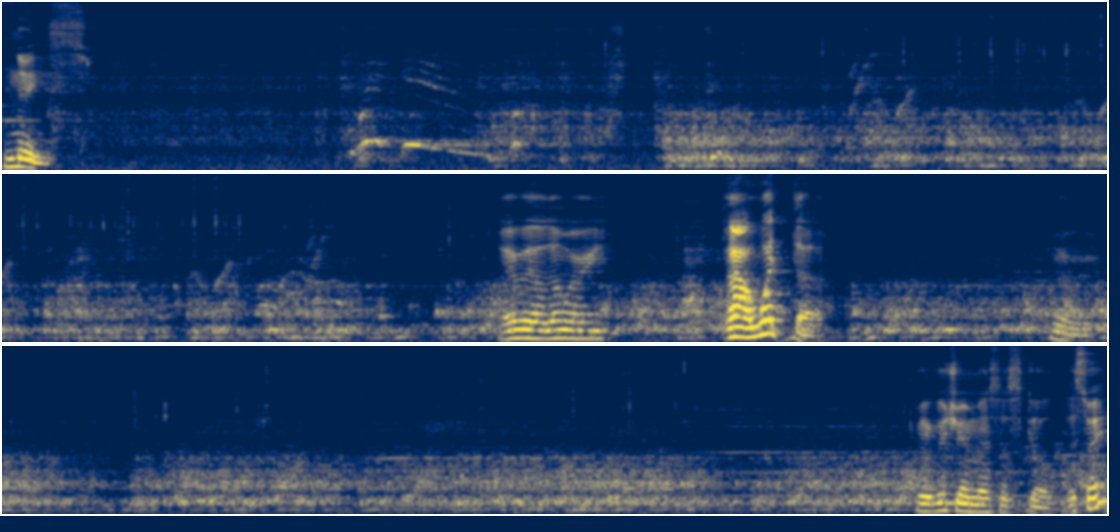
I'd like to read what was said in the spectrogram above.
Nice. I will, don't worry. Ah, what the? Wait, which way am I supposed go? This way?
